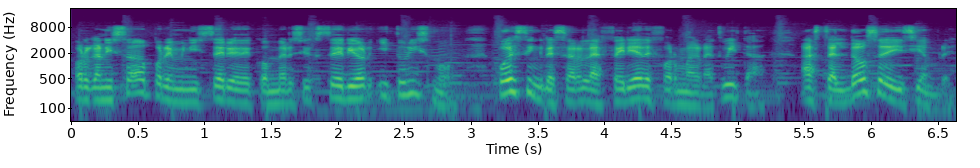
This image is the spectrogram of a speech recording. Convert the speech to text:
organizado por el Ministerio de Comercio Exterior y Turismo. Puedes ingresar a la feria de forma gratuita, hasta el 12 de diciembre.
